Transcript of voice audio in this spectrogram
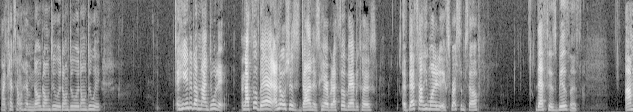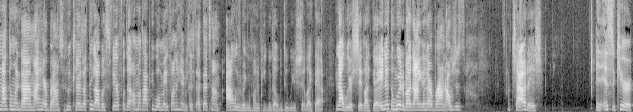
and I kept telling him, "No, don't do it, don't do it, don't do it." And he ended up not doing it, and I feel bad. I know it's just dyeing his hair, but I feel bad because if that's how he wanted to express himself, that's his business. I'm not the one dyeing my hair brown, so who cares? I think I was fearful that, oh my God, people will make fun of him because at that time I was making fun of people that would do weird shit like that. Not weird shit like that. Ain't nothing weird about dyeing your hair brown. I was just childish and insecure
